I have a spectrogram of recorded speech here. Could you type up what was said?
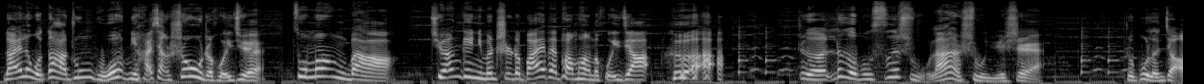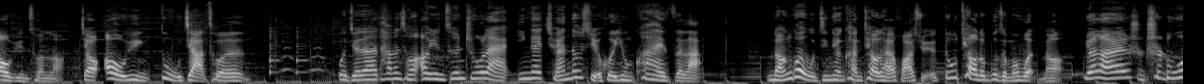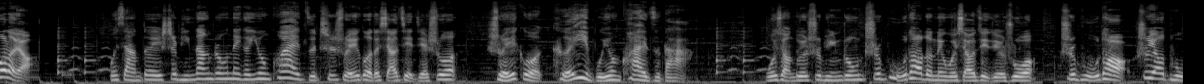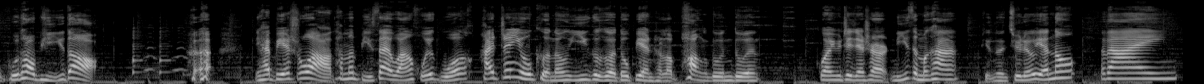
来了我大中国，你还想瘦着回去？做梦吧！全给你们吃的白白胖胖的回家，呵，这乐不思蜀了，属于是。这不能叫奥运村了，叫奥运度假村。我觉得他们从奥运村出来，应该全都学会用筷子了。难怪我今天看跳台滑雪都跳得不怎么稳呢，原来是吃多了呀。我想对视频当中那个用筷子吃水果的小姐姐说，水果可以不用筷子的。我想对视频中吃葡萄的那位小姐姐说，吃葡萄是要吐葡萄皮的。你还别说啊，他们比赛完回国，还真有可能一个个都变成了胖墩墩。关于这件事儿，你怎么看？评论区留言哦，拜拜。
